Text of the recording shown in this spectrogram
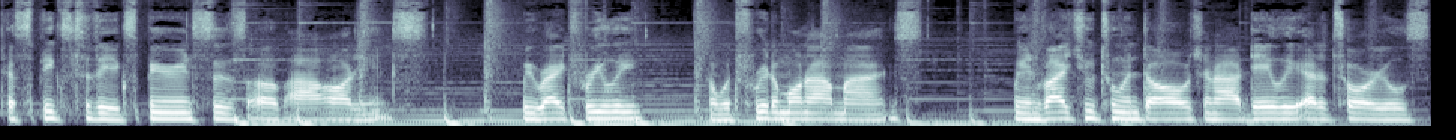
that speaks to the experiences of our audience. We write freely and with freedom on our minds. We invite you to indulge in our daily editorials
